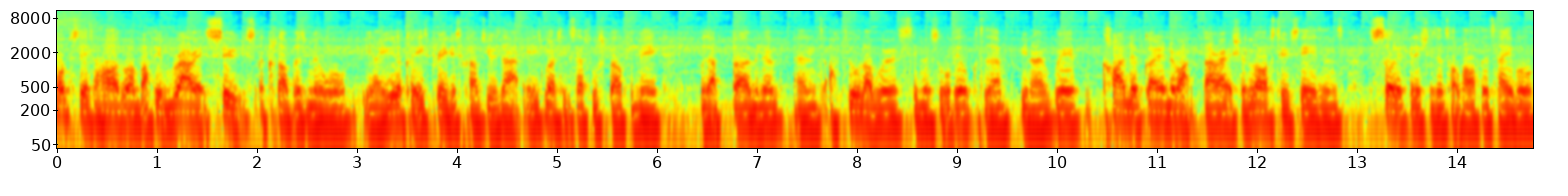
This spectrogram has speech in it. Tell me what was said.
Obviously, it's a hard one, but I think Rowett suits a club as Millwall. You know, you look at his previous clubs he was at. His most successful spell for me was at Birmingham, and I feel like we're a similar sort of ilk to them. You know, we're kind of going in the right direction. Last two seasons, solid finishes in the top half of the table.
